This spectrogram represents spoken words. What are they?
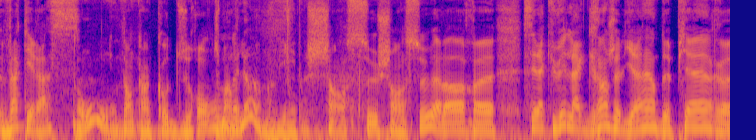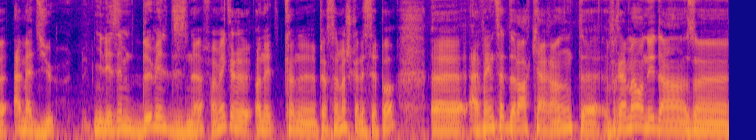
Vaqueras. Donc, en Côte-du-Rhône. Oh. Je m'en vais là, moi, bientôt. Chanceux, chanceux. Alors, euh, c'est la cuvée La Grangelière de Pierre euh, Amadieu millésime 2019, un mec que je, honnête, conne- personnellement je connaissais pas, euh, à 27,40 euh, Vraiment, on est dans un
